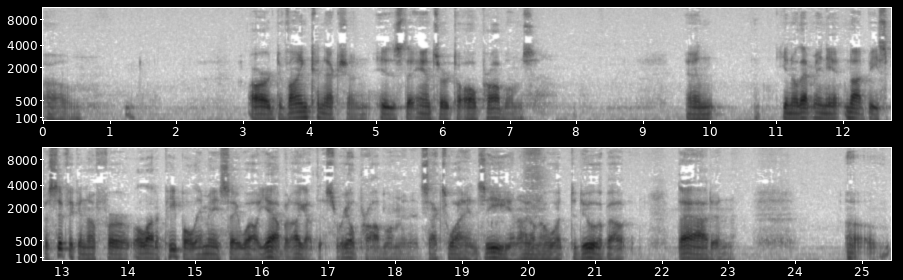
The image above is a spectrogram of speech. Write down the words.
um, our divine connection is the answer to all problems. And, you know, that may not be specific enough for a lot of people. They may say, well, yeah, but I got this real problem and it's X, Y, and Z, and I don't know what to do about that. And, um,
